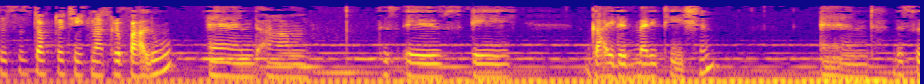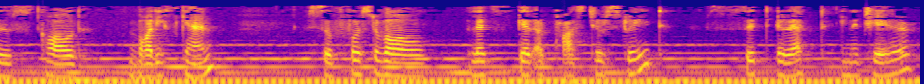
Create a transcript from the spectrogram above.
this is Dr. Chetna Kripalu, and um, this is a guided meditation, and this is called body scan. So, first of all, let's get our posture straight. Sit erect in a chair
